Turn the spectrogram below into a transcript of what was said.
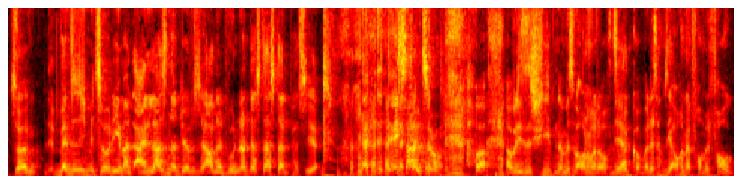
So, wenn Sie sich mit so jemand einlassen, dann dürfen Sie auch nicht wundern, dass das dann passiert. ist halt so. Aber, aber, dieses Schieben, da müssen wir auch nochmal drauf zurückkommen, ja. weil das haben Sie auch in der Formel V.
